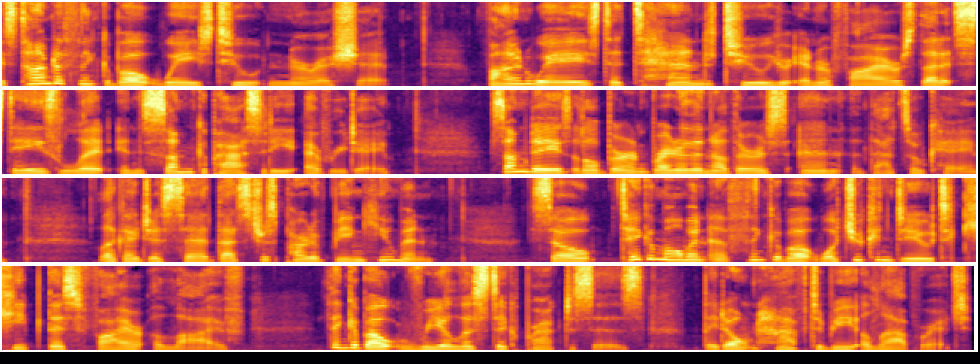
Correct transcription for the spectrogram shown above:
it's time to think about ways to nourish it. Find ways to tend to your inner fire so that it stays lit in some capacity every day. Some days it'll burn brighter than others, and that's okay. Like I just said, that's just part of being human. So take a moment and think about what you can do to keep this fire alive. Think about realistic practices. They don't have to be elaborate.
